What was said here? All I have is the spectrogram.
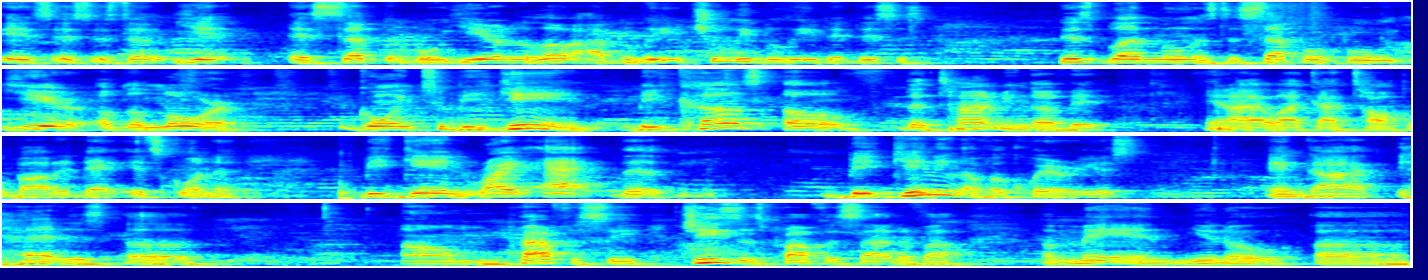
is is is the acceptable year of the Lord. I believe truly believe that this is this blood moon is the acceptable year of the Lord going to begin because of the timing of it. And I like I talk about it that it's going to begin right at the beginning of Aquarius, and God had His uh, um prophecy. Jesus prophesied about a man, you know, uh,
